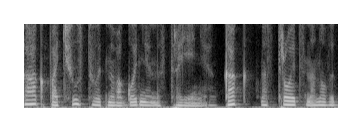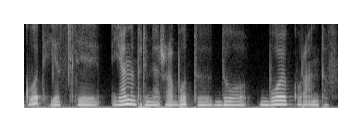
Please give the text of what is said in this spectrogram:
как почувствовать новогоднее настроение, как настроиться на Новый год, если я, например, работаю до боя курантов.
